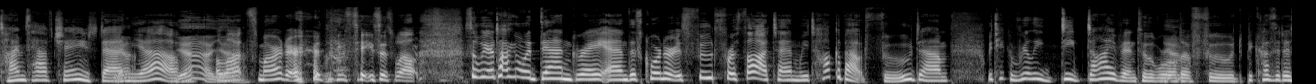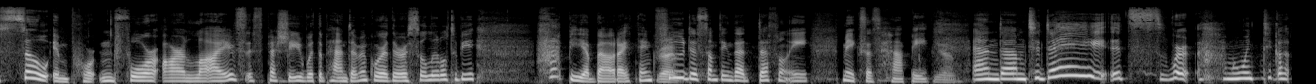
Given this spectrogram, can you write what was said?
times have changed, Dan. Yeah. Yeah, Yeah, a yeah. lot smarter these days as well. So we are talking with Dan Gray, and this corner is food for thought, and we talk about food. Um, we take a really deep dive into the world Yeah. of food because it is so important for our lives, especially with the pandemic, where there is so little to be happy about. I think Right. food is something that definitely makes us happy. Yeah. And um, today, it's we're when we take a,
